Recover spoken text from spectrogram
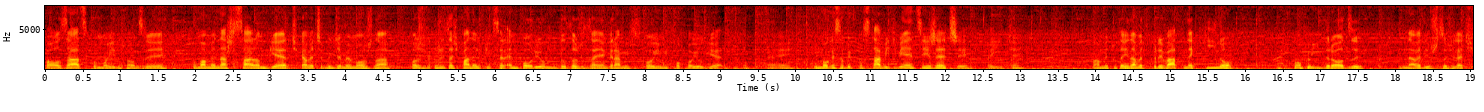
Kozacko, moi drodzy. Tu mamy nasz salon gier. Ciekawe, czy będziemy można... Możesz wykorzystać panel Pixel Emporium do zarządzania grami w swoim pokoju gier. Okej. I mogę sobie postawić więcej rzeczy. Czajcie? Mamy tutaj nawet prywatne kino. Moi drodzy. Nawet już coś leci.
